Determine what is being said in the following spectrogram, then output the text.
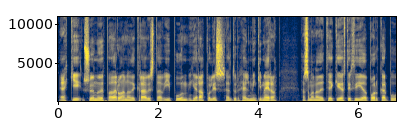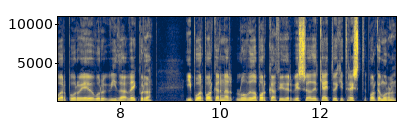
ekki sömu upphæðar og hann hafi krafist af íbúum Hierapolis heldur helmingi meira þar sem hann hafi tekið eftir því að borgarbúar boru EU voru víða veikburða. Íbúar borgarinnar lofuð að borga því þeir vissu að þeir gætu ekki treyst borgamúrunum.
